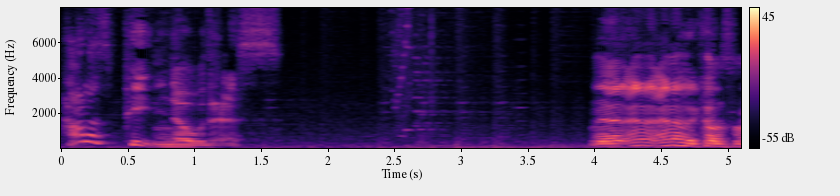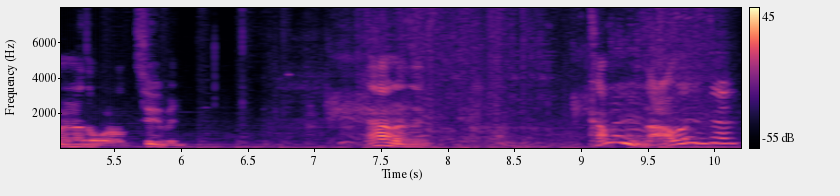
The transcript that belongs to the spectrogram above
How does Pete know this? Man, I, know he comes from another world too, but I don't know. The common knowledge that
